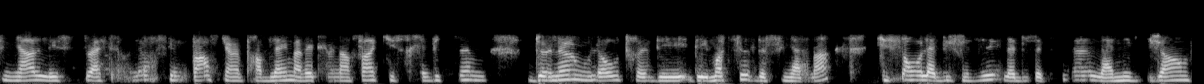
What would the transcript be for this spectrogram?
signale les situations lorsqu'il pense qu'il y a un problème avec un enfant qui serait victime de l'un ou l'autre des, motifs de signalement, qui sont l'abus physique, l'abus sexuel, la négligence,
